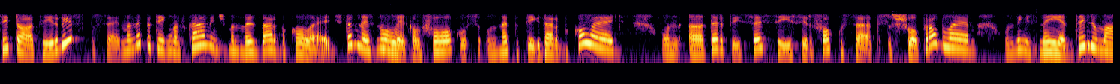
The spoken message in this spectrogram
situācija ir virspusē. Man nepatīk mans kaimiņš, man vairs darba kolēģis. Tad mēs noliekam fokusu uz nepatīk darba kolēģis Un, uh, terapijas sesijas ir fokusētas uz šo problēmu, un viņas neiet dziļumā,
